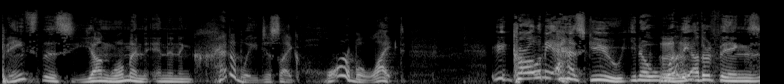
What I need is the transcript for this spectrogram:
paints this young woman in an incredibly just like horrible light. Carl, let me ask you, you know, one of the mm-hmm. other things,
